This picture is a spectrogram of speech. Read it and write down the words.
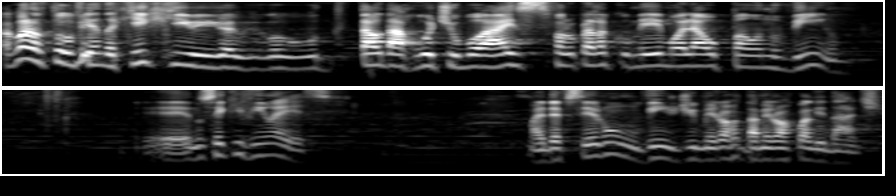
Agora eu estou vendo aqui que o, tal da Ruth, o Boaz, falou para ela comer e molhar o pão no vinho. É, não sei que vinho é esse. Mas deve ser um vinho de melhor, da melhor qualidade.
